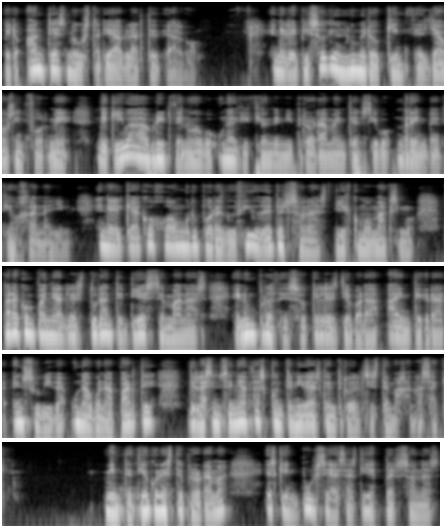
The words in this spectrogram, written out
pero antes me gustaría hablarte de algo. En el episodio número 15 ya os informé de que iba a abrir de nuevo una edición de mi programa intensivo Reinvención Hanajin, en el que acojo a un grupo reducido de personas, 10 como máximo, para acompañarles durante 10 semanas en un proceso que les llevará a integrar en su vida una buena parte de las enseñanzas contenidas dentro del sistema Hanasaki. Mi intención con este programa es que impulse a esas 10 personas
